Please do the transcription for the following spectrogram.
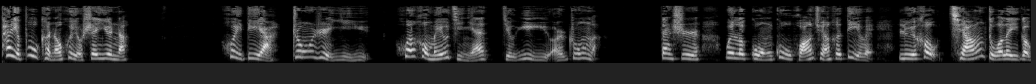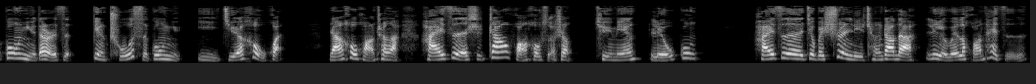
她也不可能会有身孕呢。惠帝啊，终日抑郁，婚后没有几年就郁郁而终了。但是为了巩固皇权和地位，吕后强夺了一个宫女的儿子，并处死宫女，以绝后患。然后谎称啊，孩子是张皇后所生，取名刘公。孩子就被顺理成章的列为了皇太子。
